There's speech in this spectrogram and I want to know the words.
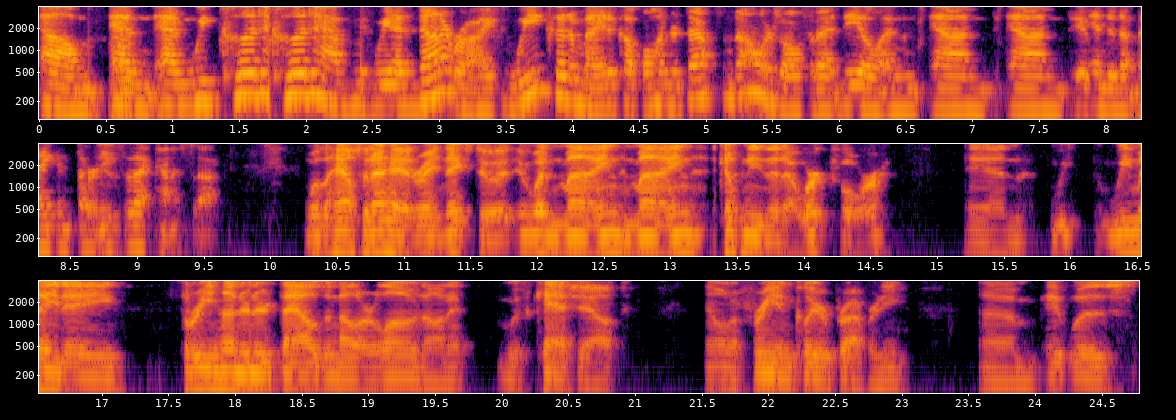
Um, and and we could could have if we had done it right, we could have made a couple hundred thousand dollars off of that deal, and and and it ended up making thirty. So that kind of sucked. Well, the house that I had right next to it, it wasn't mine. Mine, the company that I worked for, and we we made a three hundred thousand dollar loan on it with cash out on a free and clear property. Um, it was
